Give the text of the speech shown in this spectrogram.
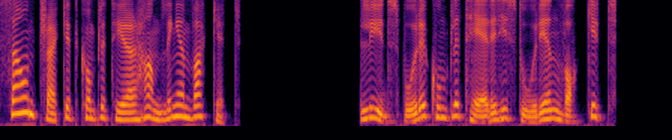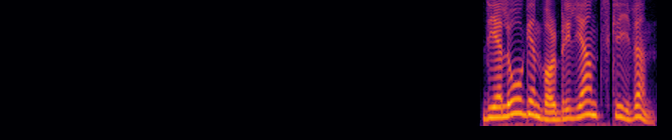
Soundtracket kompletterar handlingen vackert. Lydsporet kompletterer historien vakkert. Dialogen var briljant skriven.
